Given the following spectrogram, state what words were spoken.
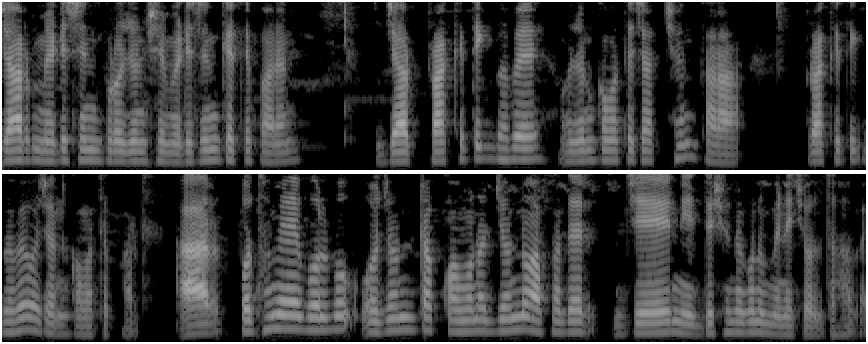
যার মেডিসিন প্রয়োজন সে মেডিসিন খেতে পারেন, যার প্রাকৃতিকভাবে ওজন কমাতে চাচ্ছেন তারা প্রাকৃতিকভাবে ওজন কমাতে পারবে। আর প্রথমে বলব, ওজনটা কমানোর জন্য আপনাদের যে নির্দেশনাগুলো মেনে চলতে হবে।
